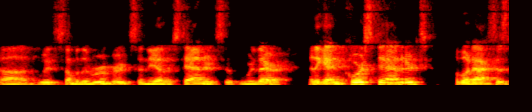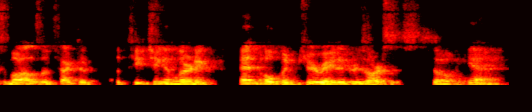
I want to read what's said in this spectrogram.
uh, with some of the rubrics and the other standards that were there. And again, core standards about access to models of effective teaching and learning and open curated resources. So again,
